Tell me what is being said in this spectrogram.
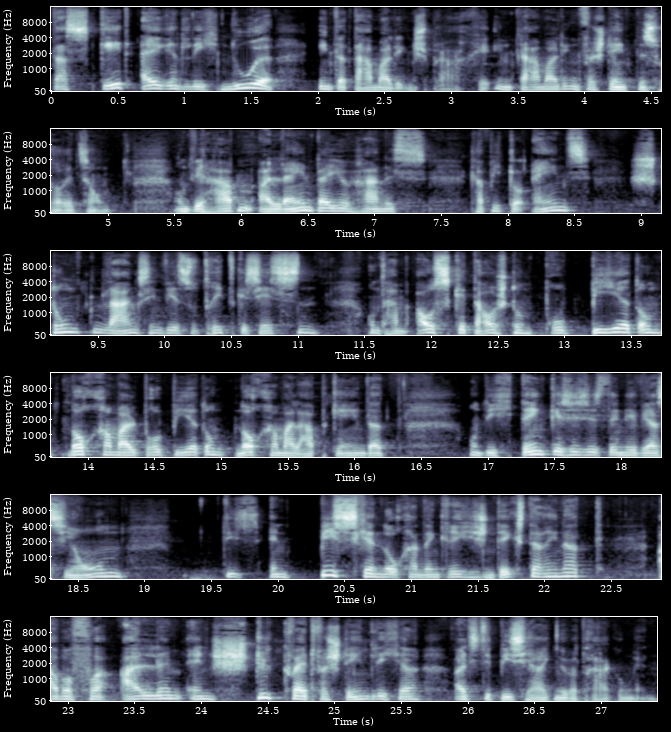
Das geht eigentlich nur in der damaligen Sprache, im damaligen Verständnishorizont. Und wir haben allein bei Johannes Kapitel 1 stundenlang sind wir zu dritt gesessen und haben ausgetauscht und probiert und noch einmal probiert und noch einmal abgeändert. Und ich denke, es ist jetzt eine Version, die ein bisschen noch an den griechischen Text erinnert, aber vor allem ein Stück weit verständlicher als die bisherigen Übertragungen.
